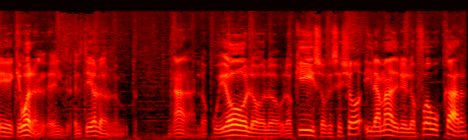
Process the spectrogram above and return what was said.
eh, que bueno, el, tío lo, lo- nada, lo cuidó, lo, lo- lo quiso, qué sé yo, y la madre lo fue a buscar.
